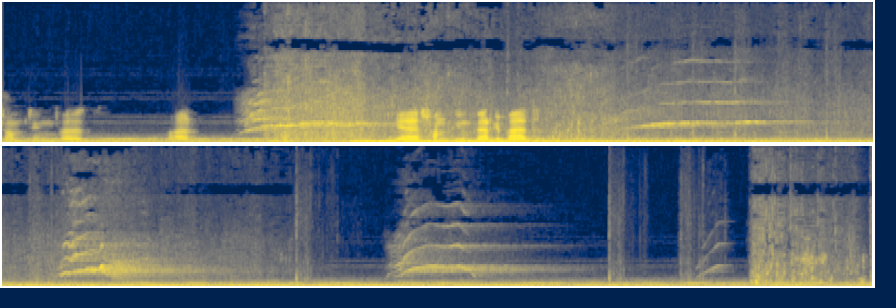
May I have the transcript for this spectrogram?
Something bad. Well, yeah, something very bad. What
